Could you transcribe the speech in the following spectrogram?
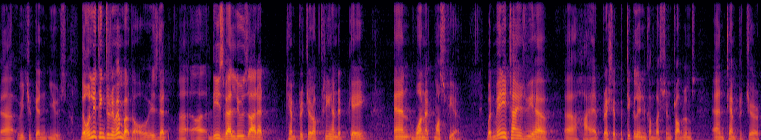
uh, which you can use. The only thing to remember though is that uh, uh, these values are at temperature of 300 K and 1 atmosphere. But many times we have uh, higher pressure particularly in combustion problems and temperature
